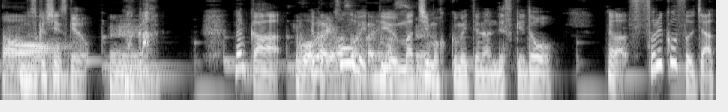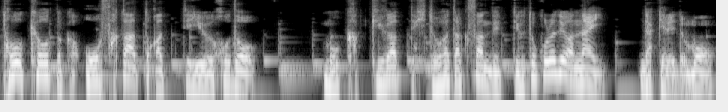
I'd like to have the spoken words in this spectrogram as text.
難しいんですけど。うん。なんか、なんか、やっぱ神戸っていう街も含めてなんですけど、なんか、それこそじゃあ東京とか大阪とかっていうほど、もう活気があって人がたくさんでっていうところではないんだけれども、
